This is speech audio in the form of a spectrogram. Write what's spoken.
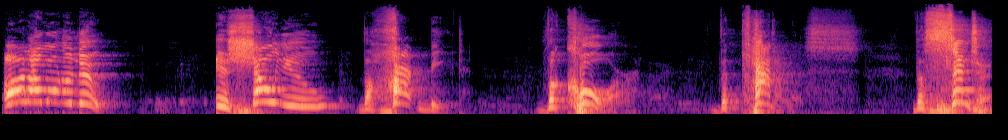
All I want to do is show you the heartbeat, the core, the catalyst, the center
